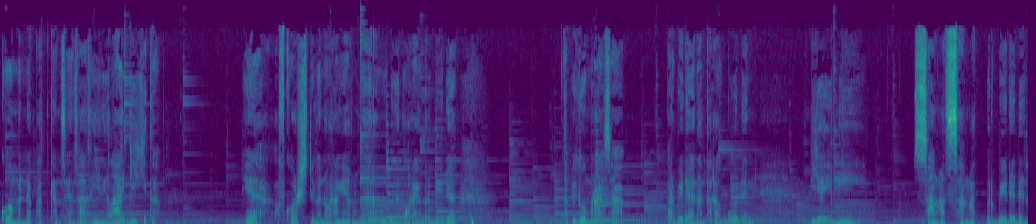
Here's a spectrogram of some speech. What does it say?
gue mendapatkan sensasi ini lagi gitu ya of course dengan orang yang baru dengan orang yang berbeda. Tapi gue merasa perbedaan antara gue dan dia ini sangat-sangat berbeda dan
